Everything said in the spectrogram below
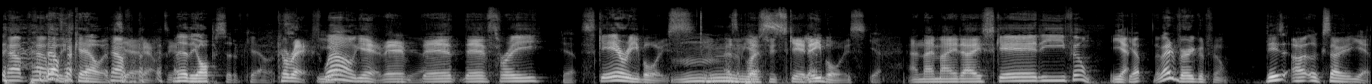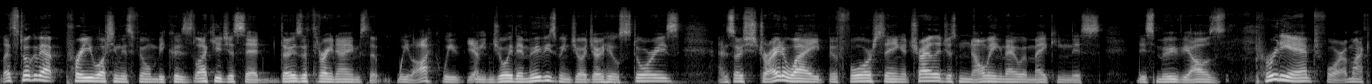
Pow- powerfully, powerful cowards. Powerful yeah. cowards. Yeah. They're the opposite of cowards. Correct. Well, yeah, they're they're they're three Yep. scary boys mm. as opposed yes. to scaredy boys. Yep. And they made a scaredy film. Yeah. Yep. They made a very good film. This uh, look so yeah. Let's talk about pre-watching this film because, like you just said, those are three names that we like. We Yep. we enjoy their movies. We enjoy Joe Hill's stories, and so straight away before seeing a trailer, just knowing they were making this this movie, I was pretty amped for. it. I'm like,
